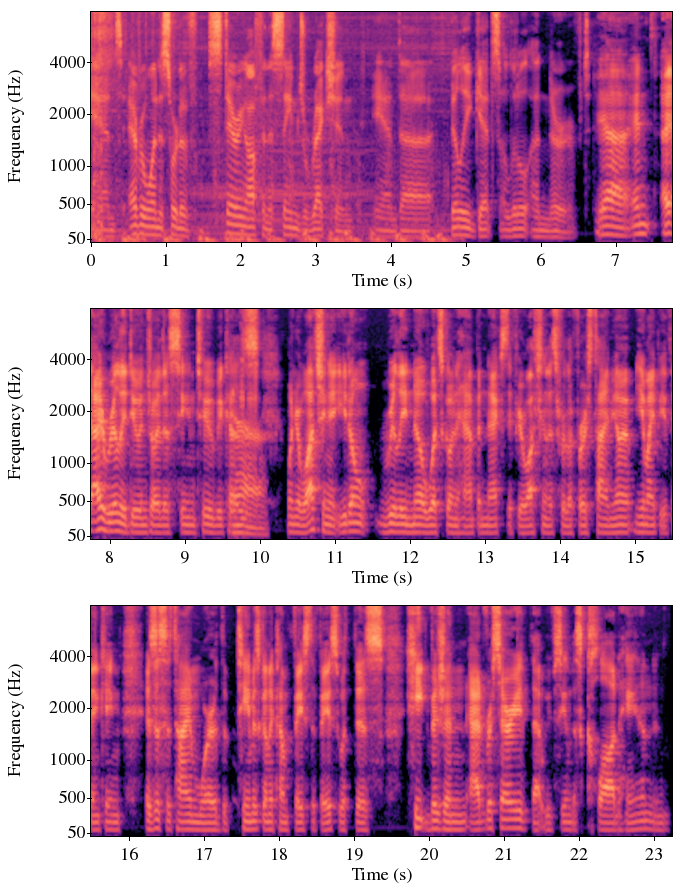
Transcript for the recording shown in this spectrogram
and everyone is sort of staring off in the same direction. And uh, Billy gets a little unnerved. Yeah, and I, I really do enjoy this scene too because Yeah. when you're watching it, you don't really know what's going to happen next. If you're watching this for the first time, you you might be thinking, "Is this a time where the team is going to come face to face with this heat vision adversary that we've seen this clawed hand and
